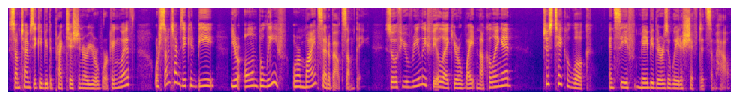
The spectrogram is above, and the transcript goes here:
sometimes it could be the practitioner you're working with, or sometimes it could be your own belief or mindset about something. So if you really feel like you're white knuckling it, just take a look and see if maybe there's a way to shift it somehow.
